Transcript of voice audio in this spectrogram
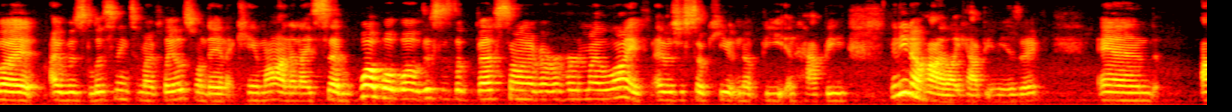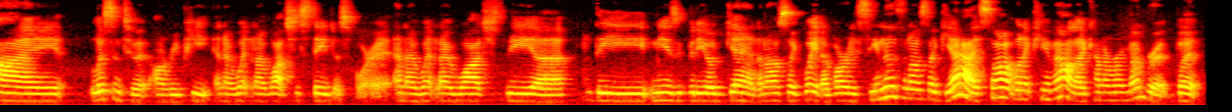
But I was listening to my playlist one day and it came on, and I said, Whoa, whoa, whoa, this is the best song I've ever heard in my life. It was just so cute and upbeat and happy. And you know how I like happy music. And I listened to it on repeat and I went and I watched the stages for it and I went and I watched the uh, the music video again and I was like wait I've already seen this? And I was like yeah I saw it when it came out. I kind of remember it. But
